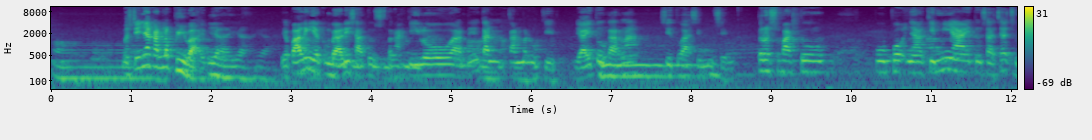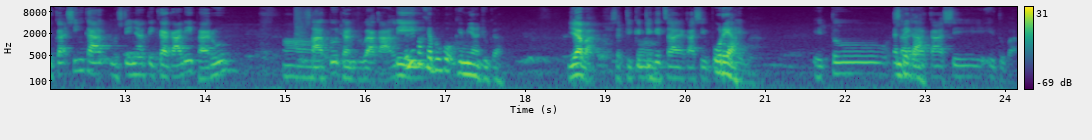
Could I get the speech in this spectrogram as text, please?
Oh. Mestinya kan lebih, Pak. itu. Iya, iya, iya. Ya paling ya kembali satu setengah kilo, artinya kan kan merugi. Ya itu karena Hmm. situasi musim. Terus waktu pupuknya kimia itu saja juga singkat, mestinya tiga kali baru Ah. satu dan dua Ini kali. pakai pupuk kimia juga. Iya pak, sedikit-sedikit saya kasih pupuk Urea? kimia. Itu NPK? saya kasih itu pak,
